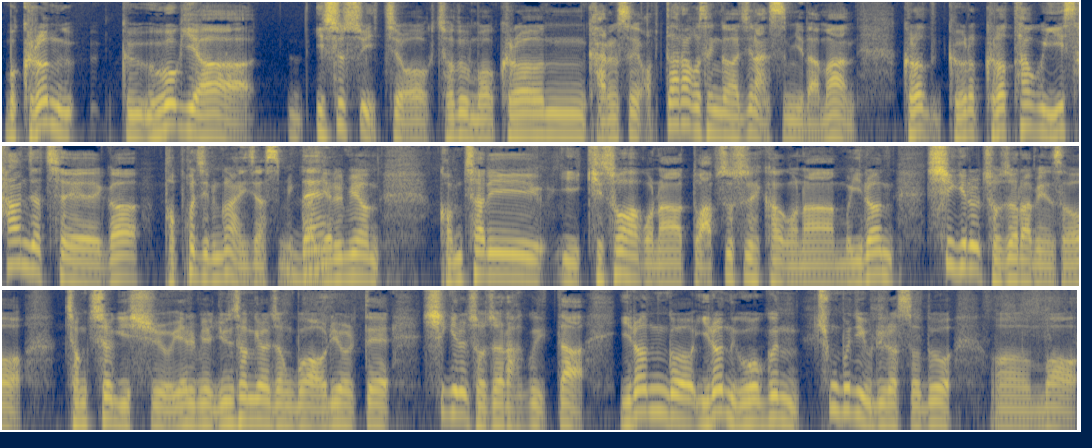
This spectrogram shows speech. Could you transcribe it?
뭐 그런 그 의혹이야 있을 수 있죠. 저도 뭐 그런 가능성이 없다라고 생각하지는 않습니다만 그렇 그렇 그렇다고 이 사안 자체가 덮어지는 건 아니지 않습니까? 네. 예를 들면 검찰이 이 기소하거나 또 압수수색하거나 뭐 이런 시기를 조절하면서 정치적 이슈 예를 들면 윤석열 정부가 어려울 때 시기를 조절하고 있다 이런 거 이런 의혹은 충분히 우리로서도 어 뭐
